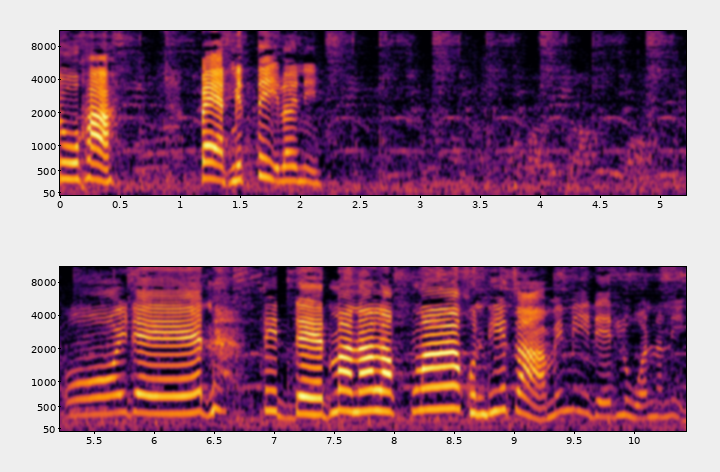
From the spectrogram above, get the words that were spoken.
ดูค่ะ 8 มิติเลยนี่ ยเดทติดเดทมาน่ารักมากคุณพี่จ๋าไม่มีเดทล้วนนะนี่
